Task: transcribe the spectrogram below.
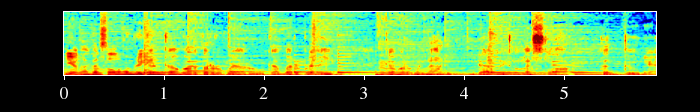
yang akan selalu memberikan kabar terbaru, kabar baik, kabar menarik dari Leslar tentunya.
